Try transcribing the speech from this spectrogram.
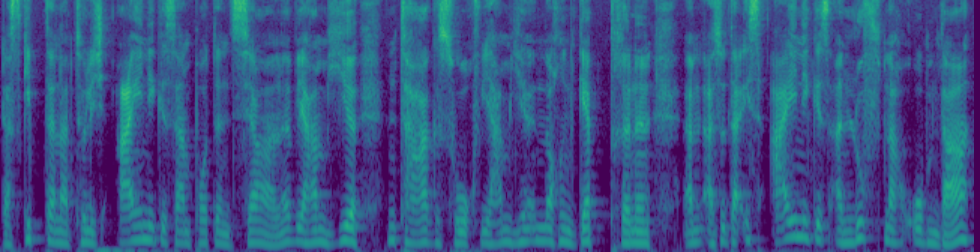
Das gibt dann natürlich einiges an Potenzial. Ne? Wir haben hier ein Tageshoch, wir haben hier noch ein Gap drinnen. Ähm, also da ist einiges an Luft nach oben da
